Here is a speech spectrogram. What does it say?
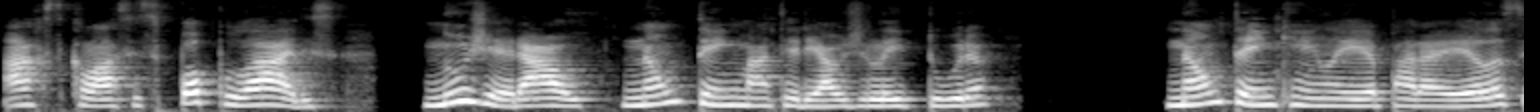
às classes populares, no geral, não têm material de leitura, não tem quem leia para elas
